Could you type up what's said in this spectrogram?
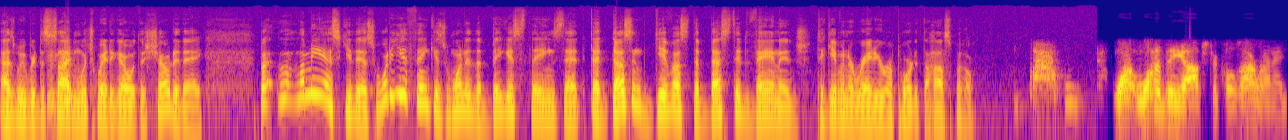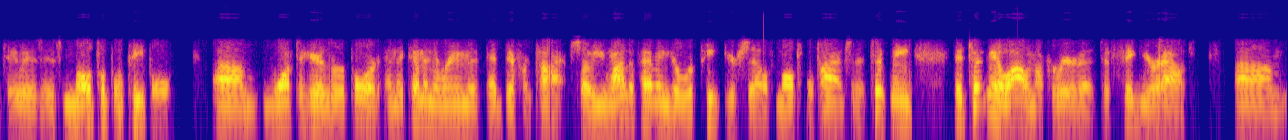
as we were mm-hmm. deciding which way to go with the show today. But l- let me ask you this: What do you think is one of the biggest things that that doesn't give us the best advantage to giving a radio report at the hospital? One one of the obstacles I run into is is multiple people um, want to hear the report, and they come in the room at, at different times. So you wind up having to repeat yourself multiple times, and it took me it took me a while in my career to to figure out um,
